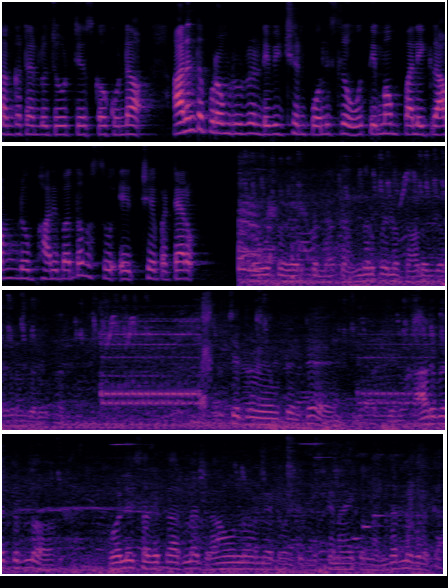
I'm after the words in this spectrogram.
సంఘటనలు చోటు చేసుకోకుండా అనంతపురం రూరల్ డివిజన్ పోలీసులు తిమ్మంపల్లి గ్రామంలో భారీ బందోబస్తు చేపట్టారు. ప్రభుత్వం ఏర్పడినాక అందరిపైన దాడులు జరగడం జరుగుతుంది. విచిత్రం ఏమిటంటే తాడిపెత్తుల్లో పోలీస్ అధికారులు గ్రామంలో ఉండేటువంటి ముఖ్య నాయకులు అందరినీ కూడా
